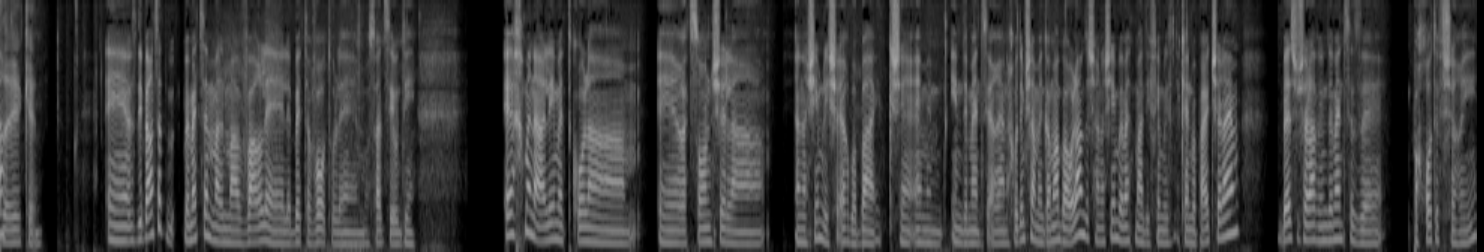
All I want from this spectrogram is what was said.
אז אה, כן. אה, אז דיברת קצת בעצם על מעבר ל- לבית אבות או למוסד סיעודי. איך מנהלים את כל הרצון של האנשים להישאר בבית כשהם עם, עם דמנציה? הרי אנחנו יודעים שהמגמה בעולם זה שאנשים באמת מעדיפים להזדקן בבית שלהם. באיזשהו שלב עם דמנציה זה פחות אפשרי.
